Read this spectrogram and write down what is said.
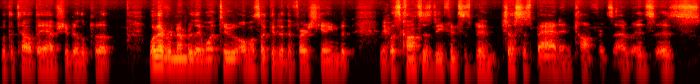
with the talent they have, should be able to put up whatever number they want to, almost like they did the first game. But yeah. Wisconsin's defense has been just as bad in conference. It's it's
